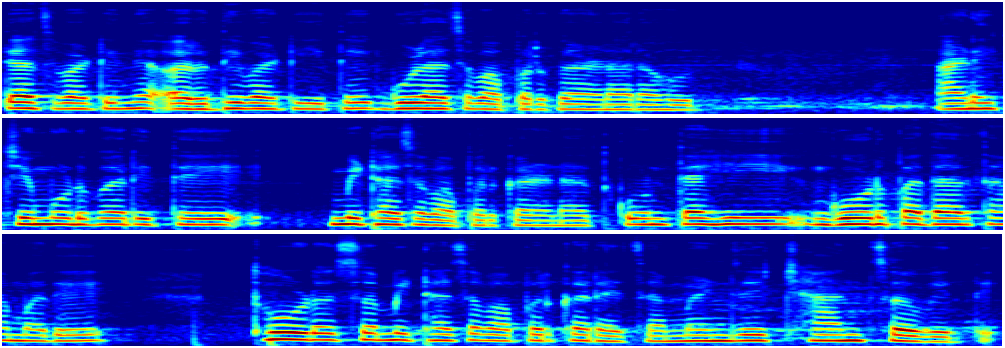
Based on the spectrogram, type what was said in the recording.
त्याच वाटीने अर्धी वाटी इथे गुळाचा वापर करणार आहोत. आणि चिमूडभर इथे मिठाचा वापर करणार आहोत. कोणत्याही गोड पदार्थामध्ये थोडंसं मिठाचा वापर करायचा म्हणजे छान चव येते.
